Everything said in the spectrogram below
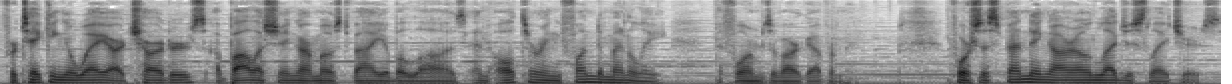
for taking away our charters, abolishing our most valuable laws, and altering fundamentally the forms of our government for suspending our own legislatures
